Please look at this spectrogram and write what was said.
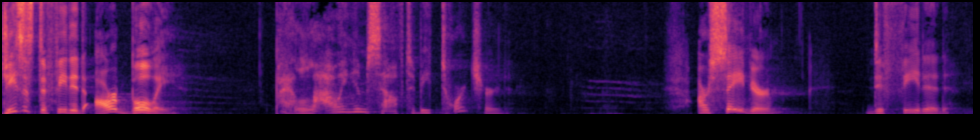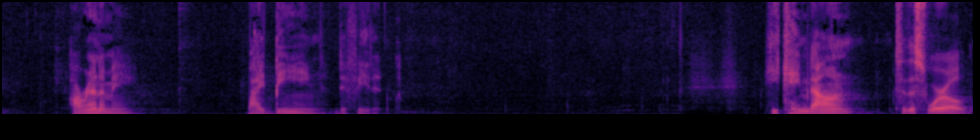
Jesus defeated our bully by allowing himself to be tortured. Our Savior defeated our enemy by being defeated. He came down to this world,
